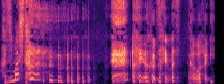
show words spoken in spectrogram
はじました おはようございます。かわいい。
